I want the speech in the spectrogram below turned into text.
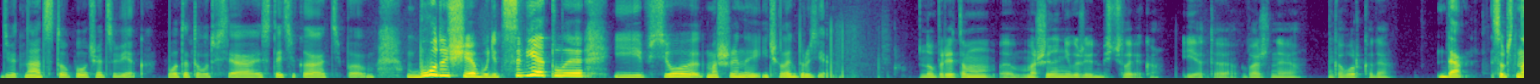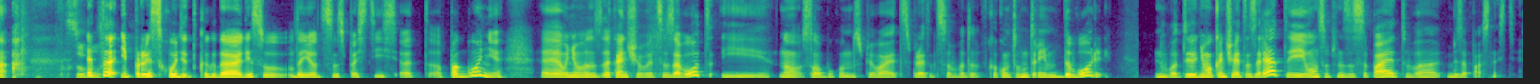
19 получается, века. Вот эта вот вся эстетика, типа, будущее будет светлое, и все машины и человек друзья. Но при этом э, машина не выживет без человека. И это важная оговорка, да? Да. Собственно, Это и происходит, когда Алису удается спастись от э, погони. Э, у него заканчивается завод, и, ну, слава богу, он успевает спрятаться в, каком-то внутреннем дворе. Вот, и у него кончается заряд, и он, собственно, засыпает в безопасности.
